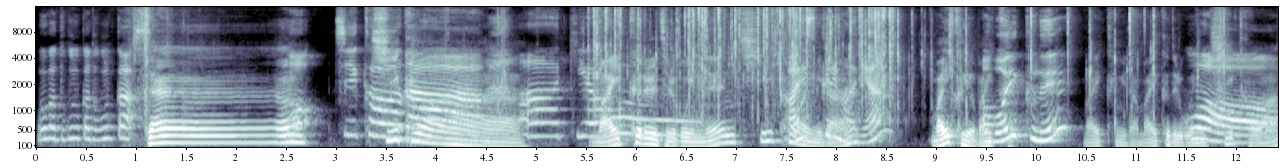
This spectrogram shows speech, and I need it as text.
누굴까 누굴까 누굴까? 짠! 어 치카다. 치카! 아 귀여워. 마이크를 들고 있는 아이스크림 치카와입니다. 아니야? 마이크요, 아 마이크. 마이크네? 마이크입니다. 마이크 들고 우와. 있는 치카와.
